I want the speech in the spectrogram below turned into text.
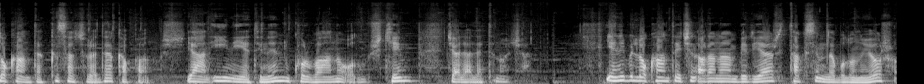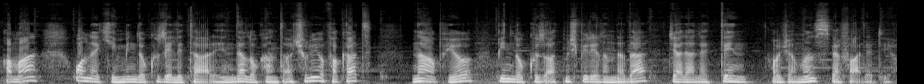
lokanta kısa sürede kapanmış. Yani iyi niyetinin kurbanı olmuş. Kim? Celalettin Hoca. Yeni bir lokanta için aranan bir yer Taksim'de bulunuyor ama 10 Ekim 1950 tarihinde lokanta açılıyor fakat ne yapıyor? 1961 yılında da Celalettin hocamız vefat ediyor.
